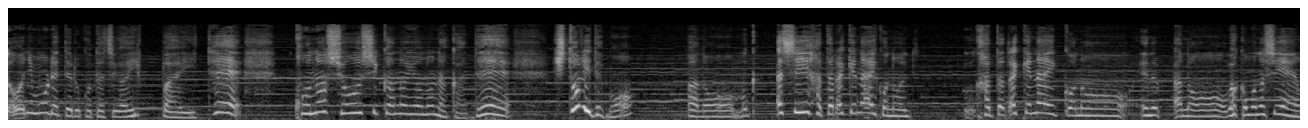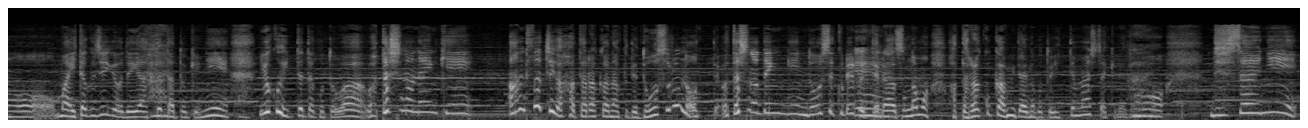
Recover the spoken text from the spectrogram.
当に漏れてる子たちがいっぱいいてこの少子化の世の中で一人でもあの昔働けないこの働けないこのあの若者支援を、まあ、委託事業でやってた時に、はい、よく言ってたことは私の年金あんたたちが働かなくてどうするのって私の年金どうしてくれるって言ったら、えー、そんなもん働くかみたいなことを言ってましたけれども、はい、実際に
